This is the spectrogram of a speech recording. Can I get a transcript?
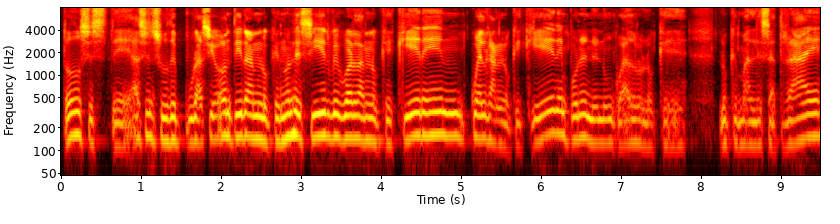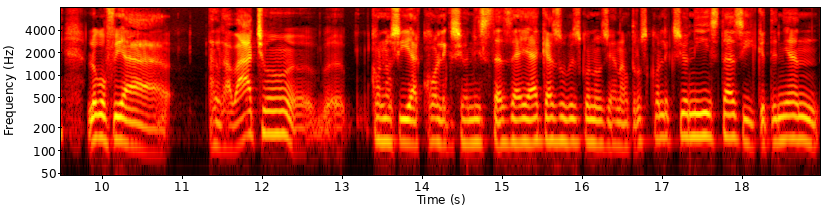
todos este, hacen su depuración, tiran lo que no les sirve, guardan lo que quieren, cuelgan lo que quieren, ponen en un cuadro lo que, lo que más les atrae. Luego fui a, al Gabacho, eh, conocí a coleccionistas de allá que a su vez conocían a otros coleccionistas y que tenían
